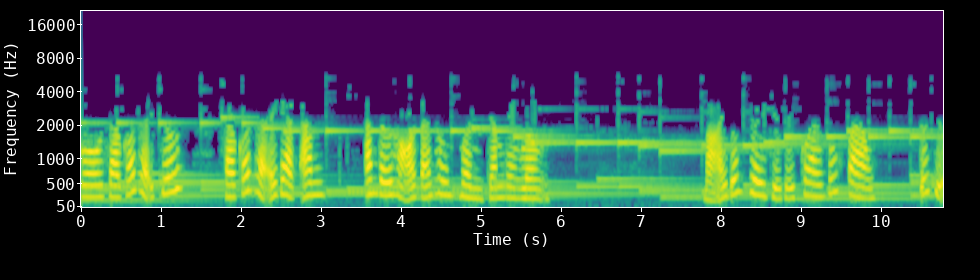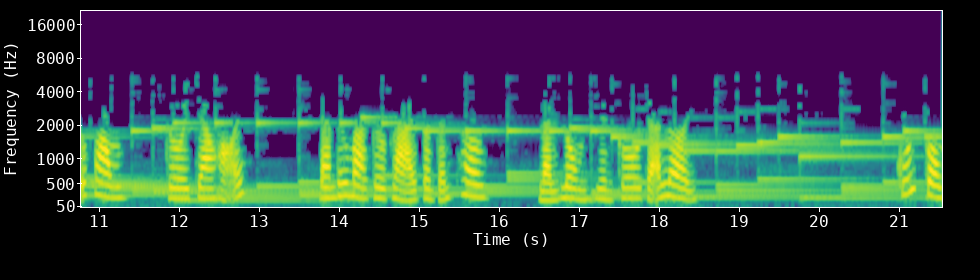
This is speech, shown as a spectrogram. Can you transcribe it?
Cô sao có thể chứ? Sao có thể gạt anh? Anh tự hỏi bản thân mình trăm ngàn lần. Mãi đến khi chị Thủy Quang bước vào, đứng giữa phòng, cười chào hỏi. Đàm thư mặt ngược lại bình tĩnh hơn, lạnh lùng nhìn cô trả lời. Cuối cùng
